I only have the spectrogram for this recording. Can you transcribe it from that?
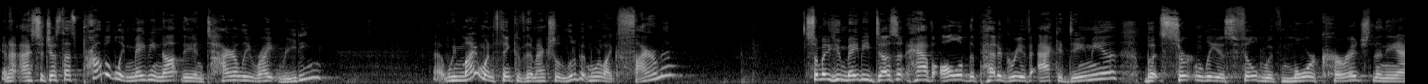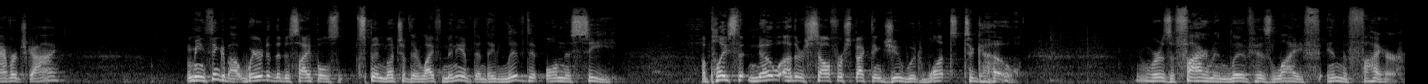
And I suggest that's probably maybe not the entirely right reading. Uh, we might want to think of them actually a little bit more like firemen Somebody who maybe doesn't have all of the pedigree of academia, but certainly is filled with more courage than the average guy. I mean, think about where did the disciples spend much of their life? Many of them, they lived it on the sea, a place that no other self respecting Jew would want to go. Where does a fireman live his life? In the fire,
